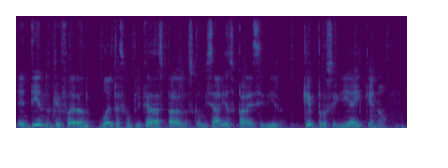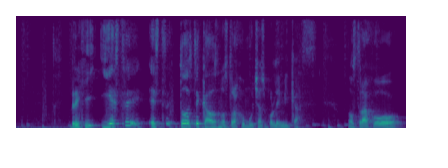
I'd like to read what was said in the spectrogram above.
entiendo que fueron vueltas complicadas para los comisarios para decidir qué proseguía y qué no. Ricky, y este, este, todo este caos nos trajo muchas polémicas. Nos trajo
